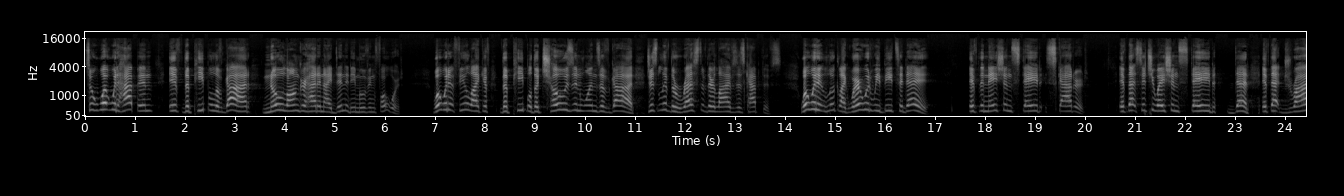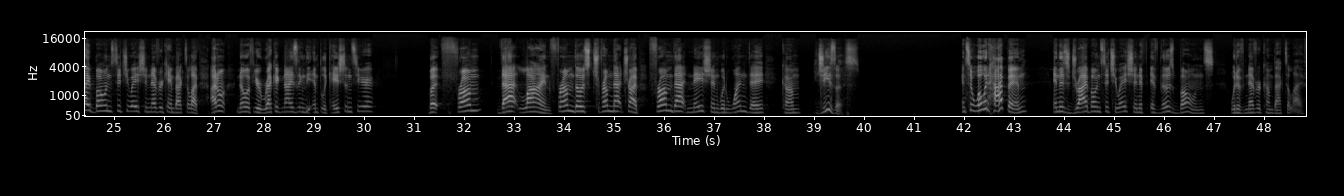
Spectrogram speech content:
So, what would happen if the people of God no longer had an identity moving forward? What would it feel like if the people, the chosen ones of God, just lived the rest of their lives as captives? What would it look like? Where would we be today if the nation stayed scattered? If that situation stayed dead? If that dry bone situation never came back to life? I don't know if you're recognizing the implications here, but from that line, from those from that tribe, from that nation would one day come Jesus. And so, what would happen in this dry bone situation if, if those bones would have never come back to life?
